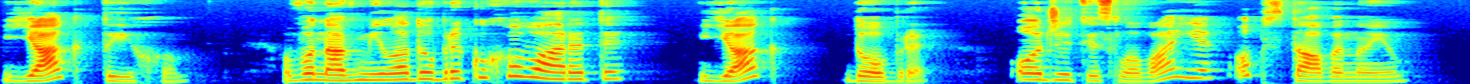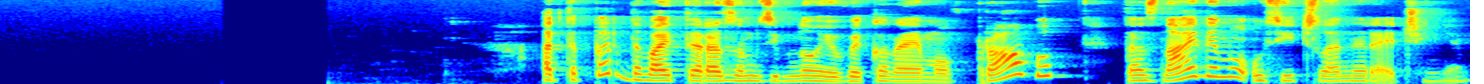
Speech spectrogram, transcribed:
Як тихо. Вона вміла добре куховарити. Як добре. Отже, ці слова є обставиною. А тепер давайте разом зі мною виконаємо вправу та знайдемо усі члени речення.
